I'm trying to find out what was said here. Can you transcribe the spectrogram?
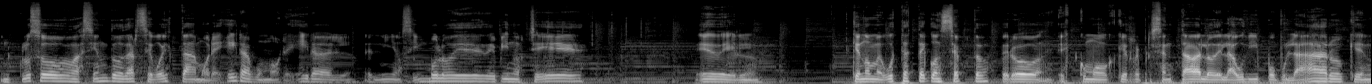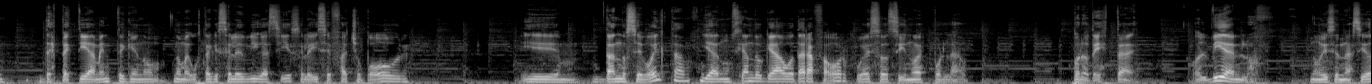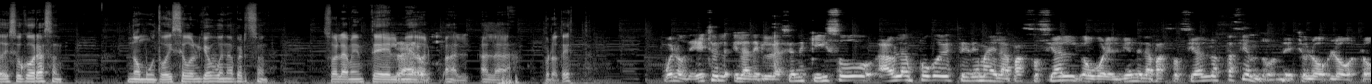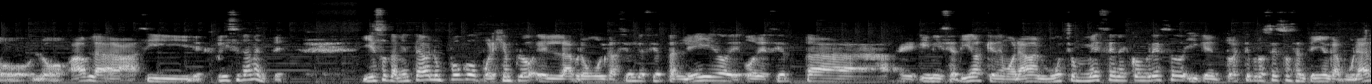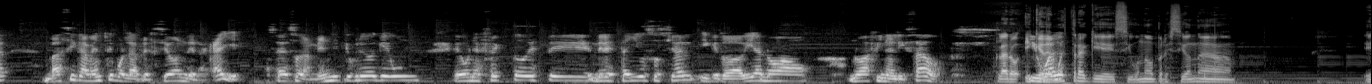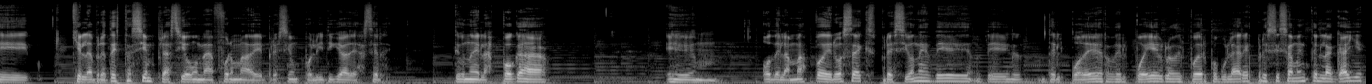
incluso haciendo darse vuelta a Moreira, pues Moreira, el, el niño símbolo de, de Pinochet, eh, del, que no me gusta este concepto, pero es como que representaba lo del Audi popular o que despectivamente, que no, no me gusta que se les diga así, se le dice facho pobre. Y mm, dándose vuelta y anunciando que va a votar a favor, pues eso si no es por la protesta, olvídenlo, no hubiese nacido de su corazón, no mutó y se volvió buena persona, solamente el Claro. miedo al- al- a la protesta. Bueno, de hecho, en las declaraciones que hizo habla un poco de este tema de la paz social o por el bien de la paz social lo está haciendo. De hecho, lo, lo, lo, lo habla así explícitamente. Y eso también te habla un poco, por ejemplo, en la promulgación de ciertas leyes o de, o de ciertas eh, iniciativas que demoraban muchos meses en el Congreso y que en todo este proceso se han tenido que apurar básicamente por la presión de la calle. O sea, eso también yo creo que un, es un efecto de este, del estallido social y que todavía no ha, no ha finalizado. Claro, y que demuestra que si uno presiona, eh, que la protesta siempre ha sido una forma de presión política, de hacer de una de las pocas eh, o de las más poderosas expresiones de- de- del poder del pueblo, del poder popular, es precisamente en la calle.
